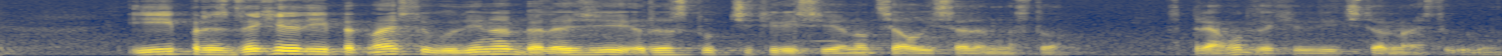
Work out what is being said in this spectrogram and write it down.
и през 2015 година бележи ръст от 41,7 на 100 спрямо 2014 година.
